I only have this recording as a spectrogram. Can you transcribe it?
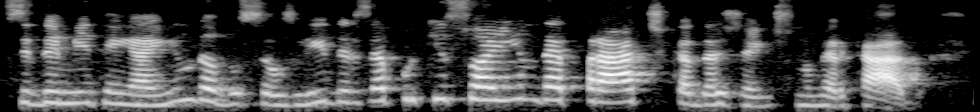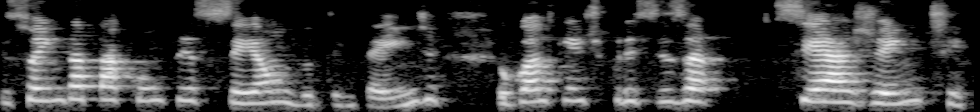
se demitem ainda dos seus líderes, é porque isso ainda é prática da gente no mercado. Isso ainda está acontecendo, tu entende? O quanto que a gente precisa ser agente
